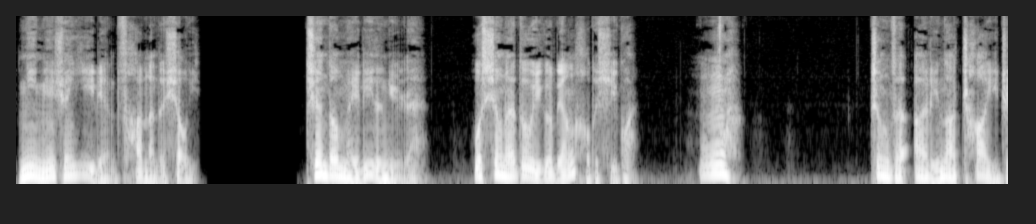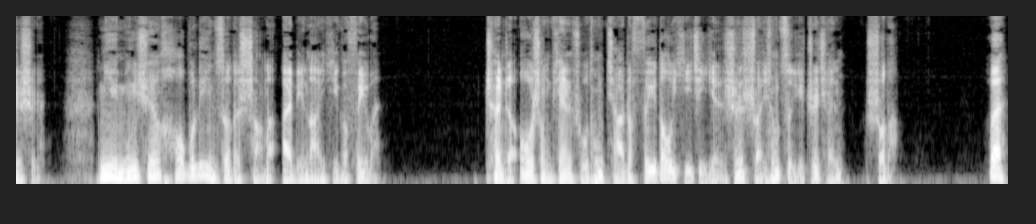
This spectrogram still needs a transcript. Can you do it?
聂明轩一脸灿烂的笑意。见到美丽的女人，我向来都有一个良好的习惯。嗯。正在艾琳娜诧异之时，聂明轩毫不吝啬的赏了艾琳娜一个飞吻，趁着欧胜天如同夹着飞刀一记眼神甩向自己之前，说道。喂，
